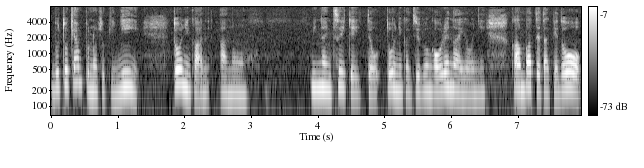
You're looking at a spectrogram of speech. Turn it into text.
ブートキャンプの時にどうにかねあのみんなについていってどうにか自分が折れないように頑張ってたけど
